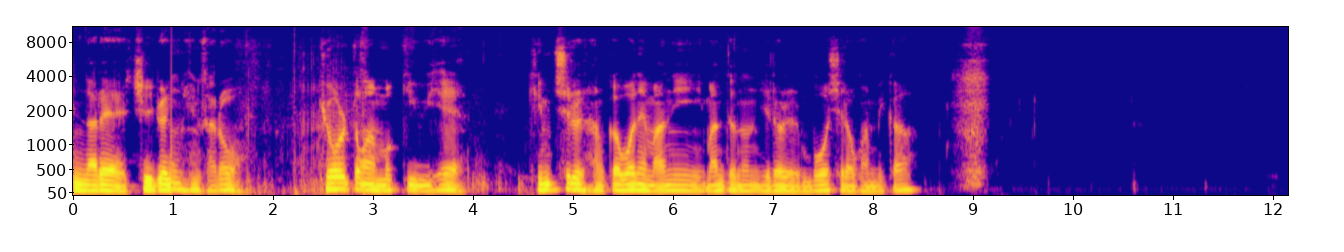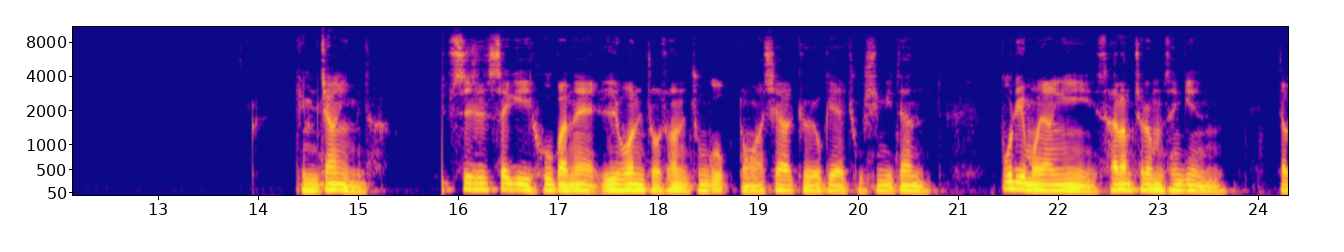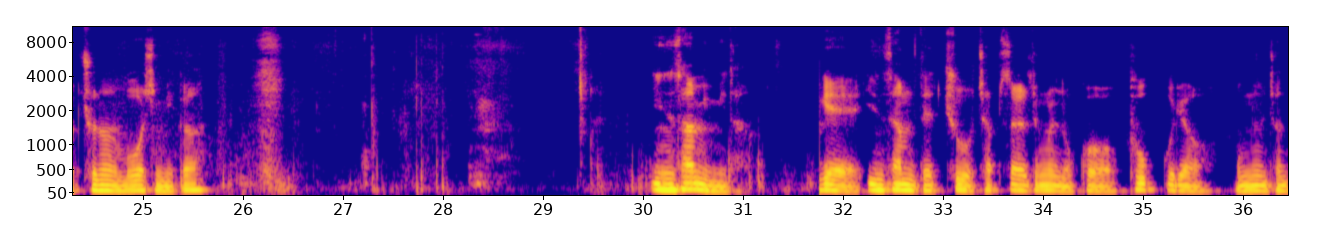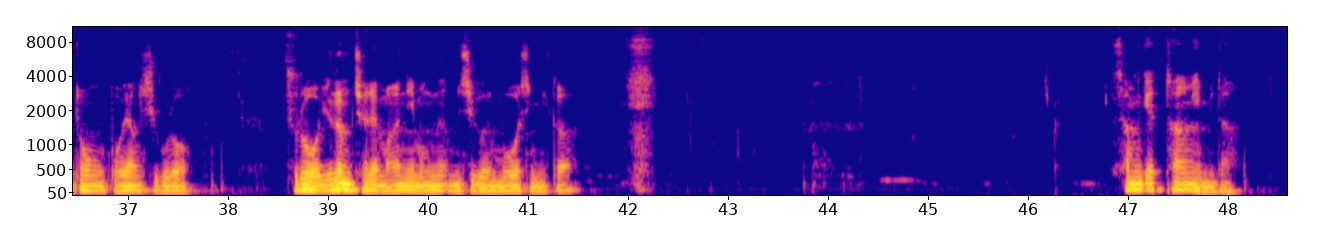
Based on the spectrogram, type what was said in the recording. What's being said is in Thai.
옛날에 질병 행사로 겨울 동안 먹기 위해 김치를 한꺼번에 많이 만드는 일을 무엇이라고 합니까? 김장입니다. 17세기 후반에 일본, 조선, 중국, 동아시아 교육의 중심이 된 뿌리 모양이 사람처럼 생긴 약초는 무엇입니까? 인삼입니다. 에 인삼, 대추, 찹쌀 등을 넣고 푹 끓여 먹는 전통 보양식으로 주로 여름철에 많이 먹는 음식은 무엇입니까? 삼계탕입니다.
